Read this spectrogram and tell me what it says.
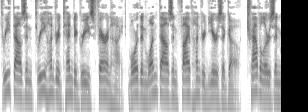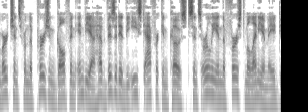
(3310 degrees Fahrenheit) more than 1500 years ago. Travelers and merchants from the Persian Gulf and India have visited the East African coast since early in the first millennium AD.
